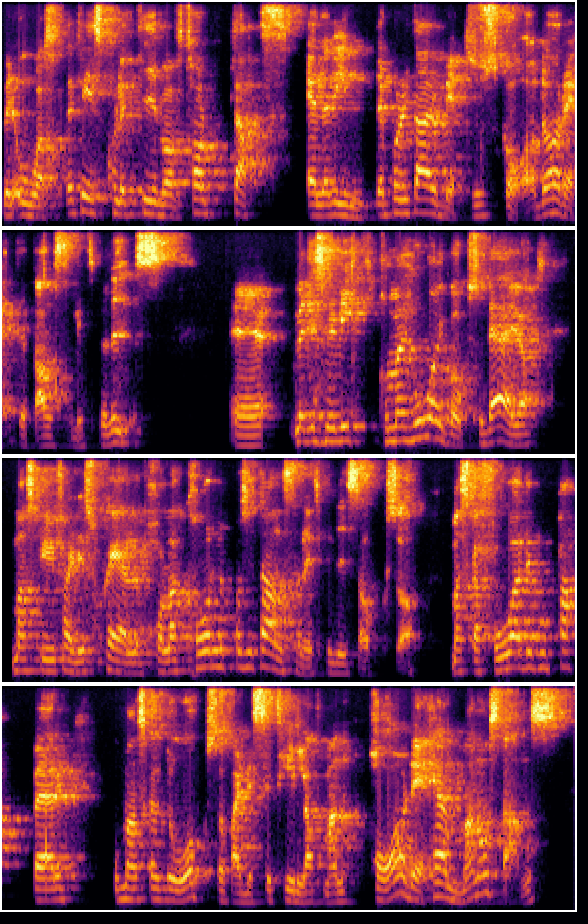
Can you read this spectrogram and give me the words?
Men oavsett om det finns kollektivavtal på plats eller inte på ditt arbete så ska du ha rätt till ett anställningsbevis. Eh, men det som är viktigt att komma ihåg också det är att man ska ju faktiskt själv hålla koll på sitt anställningsbevis också. Man ska få det på papper och man ska då också faktiskt se till att man har det hemma någonstans.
